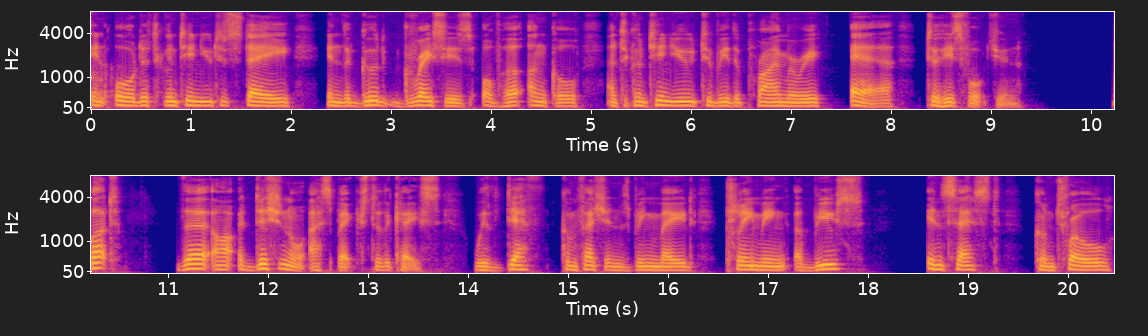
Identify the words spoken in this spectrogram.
in order to continue to stay in the good graces of her uncle and to continue to be the primary heir to his fortune. But there are additional aspects to the case, with death confessions being made claiming abuse, incest, control,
